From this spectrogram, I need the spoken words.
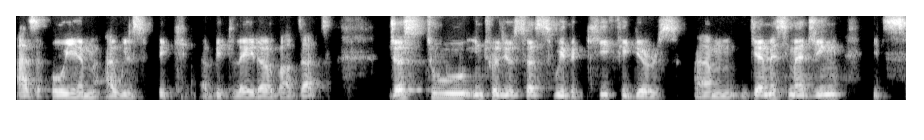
as OEM. I will speak a bit later about that. Just to introduce us with the key figures, um, DMS imaging, it's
